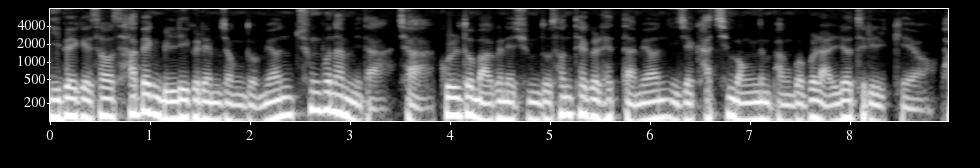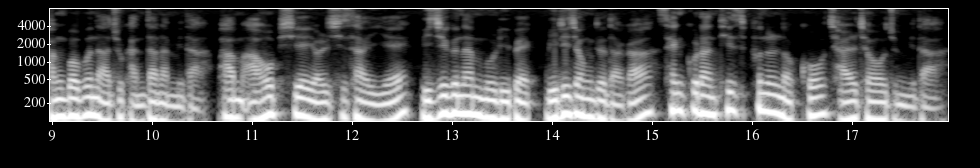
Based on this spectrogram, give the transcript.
200에서 400mg 정도면 충분합니다. 자, 꿀도 마그네슘도 선택을 했다면 이제 같이 먹는 방법을 알려드릴게요. 방법은 아주 간단합니다. 밤 9시에 10시 사이에 미지근한 물 200ml 정도 데다가 생꿀 한 티스푼을 넣고 잘 저어줍니다.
